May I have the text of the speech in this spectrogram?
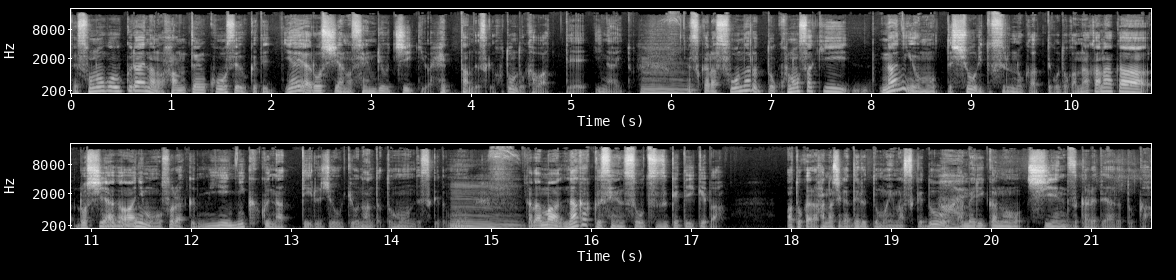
でその後ウクライナの反転攻勢を受けてややロシアの占領地域は減ったんですけどほとんど変わっていないと。うんですからそうなるとこの先何をもって勝利とするのかってことがなかなかロシア側にもおそらく見えにくくなっている状況なんだと思うんですけどうもんただまあ長く戦争を続けていけば後から話が出ると思いますけど、はいアメリカの支援疲れであるとか、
